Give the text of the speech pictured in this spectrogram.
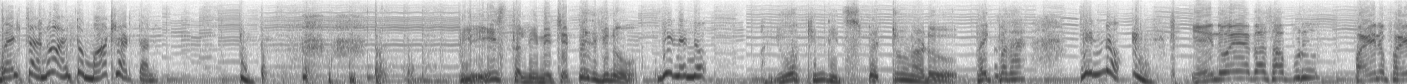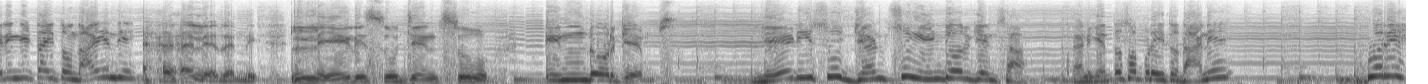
వెళ్తాను ఆయనతో మాట్లాడతాను. ప్లీజ్ తల్లి నేను చెప్పేది విను. విన్ను. అయ్యో కింద ఇన్స్పెక్టర్ ఉన్నాడు. పైకి పదా. విన్ను. ఏంది పోయాక సప్పుడు? పైన ఫైరింగ్ ఇట్ అవుతుందా ఏంది? లేదండి. Ladies gents indoor games. Ladies gents indoor గేమ్సా? దానికి ఎంత సప్పుడు అవుతుందా అని? ఒరి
